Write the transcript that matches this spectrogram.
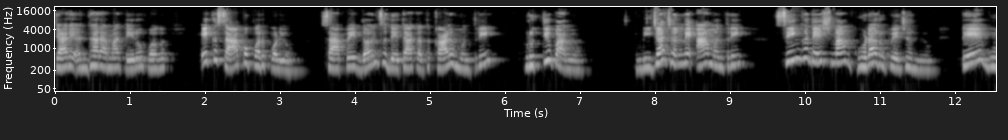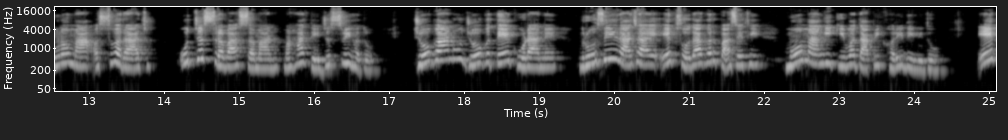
ત્યારે અંધારામાં તેરો પગ એક સાપ પર પડ્યો. સાપે દંશ દેતા તત્કાળ મંત્રી મૃત્યુ પામ્યો. બીજા જન્મે આ મંત્રી સિંહ દેશમાં ઘોડા રૂપે જન્મ્યો. તે ગુણોમાં અશ્વરાજ ઉચ્ચ સ્રવા સમાન મહાતેજસ્વી હતો. જોગાનું જોગ તે ઘોડાને નૃસિંહ રાજાએ એક સોદાગર પાસેથી મોં માંગી કિંમત આપી ખરીદી લીધો. એક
